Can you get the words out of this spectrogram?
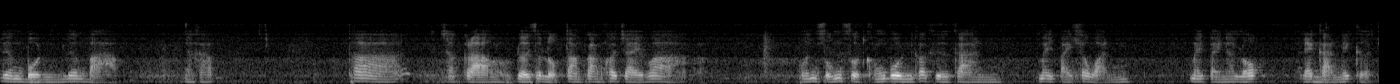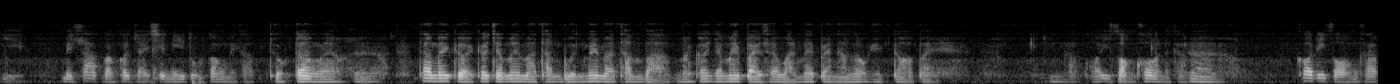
เรื่องบุญเรื่องบาปนะครับ ถ้าจะกล่าวโดยสรุปตามความเข้าใจว่า ผลสูงสุดของบุญก็คือการไม่ไปสวรรค์ ไม่ไปนรกและการไม่เกิดอีก ไม่ทราบความเข้าใจเช่นนี้ถูกต้องไหมครับ ถูกต้องแล้วถ้าไม่เกิดก็จะไม่มาทำบุญไม่มาทำบาป มันก็จะไม่ไปสวรรค์ไม่ไปนรกอีกต่อไป ครับขออีกสองข้อนะครับข้อที่สองครับ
